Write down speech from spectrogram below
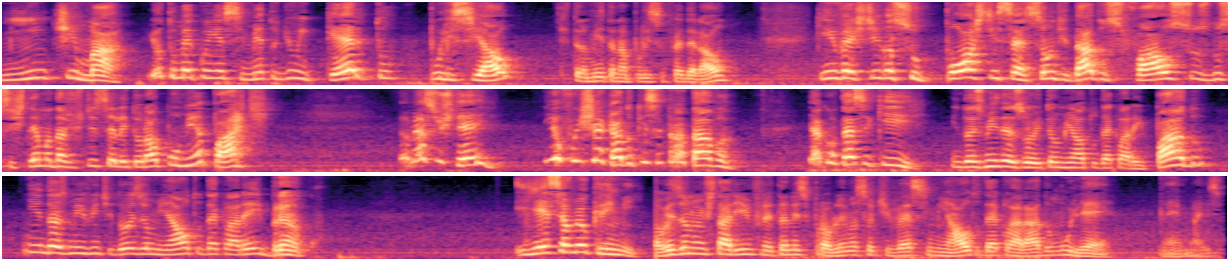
me intimar. Eu tomei conhecimento de um inquérito policial que tramita na Polícia Federal que investiga suposta inserção de dados falsos no sistema da Justiça Eleitoral por minha parte. Eu me assustei e eu fui checar do que se tratava. E acontece que em 2018 eu me autodeclarei pardo e em 2022 eu me autodeclarei branco. E esse é o meu crime. Talvez eu não estaria enfrentando esse problema se eu tivesse me autodeclarado mulher. Né? Mas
